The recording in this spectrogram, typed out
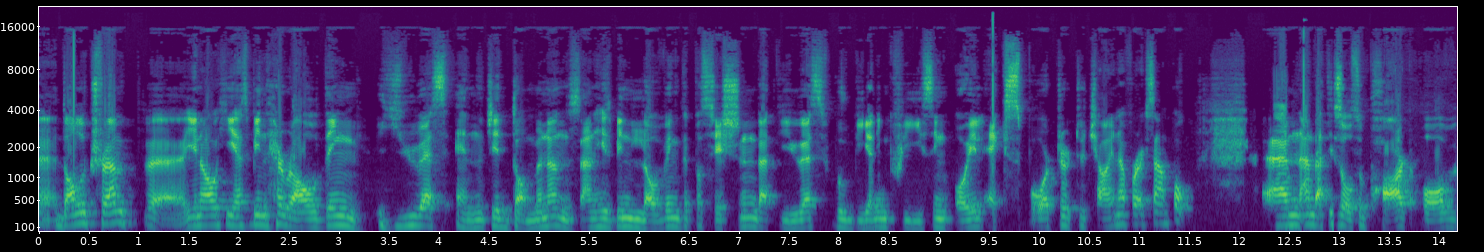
uh, Donald Trump, uh, you know, he has been heralding U.S. energy dominance, and he's been loving the position that U.S. will be an increasing oil exporter to China, for example. And, and that is also part of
